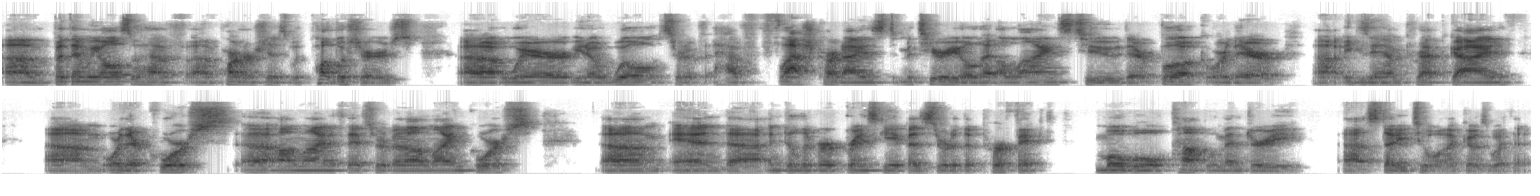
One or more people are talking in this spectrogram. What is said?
Um, but then we also have uh, partnerships with publishers uh, where you know we'll sort of have flashcardized material that aligns to their book or their uh, exam prep guide um, or their course uh, online if they have sort of an online course um, and uh, and deliver Brainscape as sort of the perfect mobile complementary uh, study tool that goes with it.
